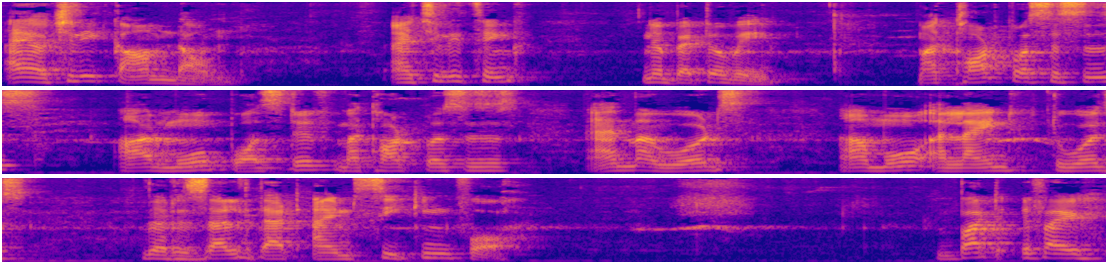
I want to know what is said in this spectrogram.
I actually calm down. I actually think in a better way. My thought processes are more positive, my thought processes and my words are more aligned towards the result that I'm seeking for. But if I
